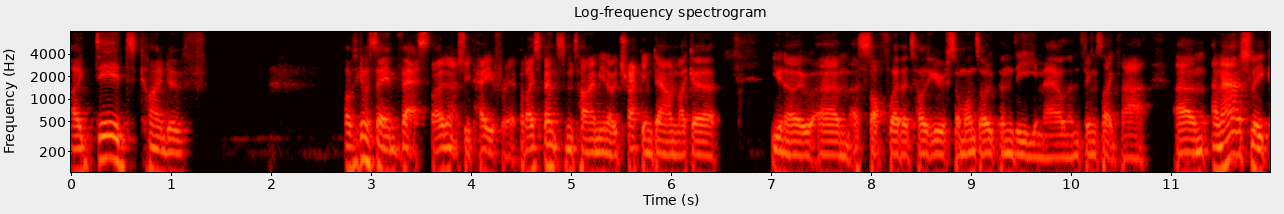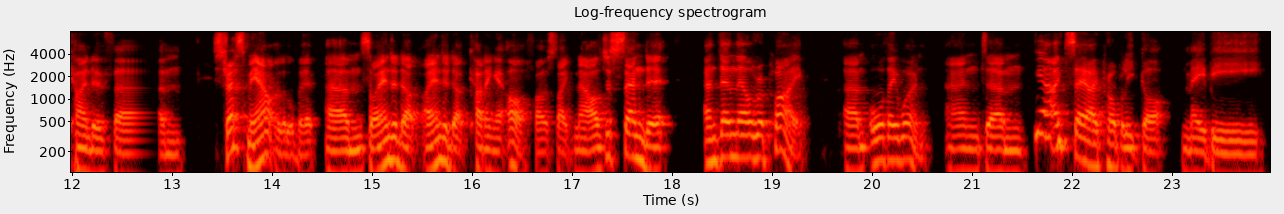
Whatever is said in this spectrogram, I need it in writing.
I did kind of. I was going to say invest, but I didn't actually pay for it. But I spent some time, you know, tracking down like a, you know, um, a software that tells you if someone's opened the email and things like that. Um, and actually, kind of um, stressed me out a little bit. Um, so I ended up I ended up cutting it off. I was like, no, I'll just send it, and then they'll reply, um, or they won't. And um, yeah, I'd say I probably got maybe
